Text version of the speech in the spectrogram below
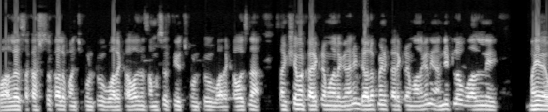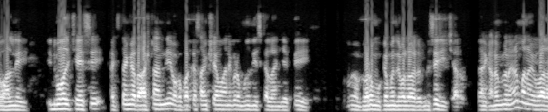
వాళ్ళ కష్టసుఖాలు సుఖాలు పంచుకుంటూ వాళ్ళకి కావాల్సిన సమస్యలు తీర్చుకుంటూ వాళ్ళకి కావాల్సిన సంక్షేమ కార్యక్రమాలు కానీ డెవలప్మెంట్ కార్యక్రమాలు కానీ అన్నిట్లో వాళ్ళని వాళ్ళని ఇన్వాల్వ్ చేసి ఖచ్చితంగా రాష్ట్రాన్ని ఒక పక్క సంక్షేమాన్ని కూడా ముందు తీసుకెళ్ళాలని చెప్పి గౌరవ ముఖ్యమంత్రి వాళ్ళు మెసేజ్ ఇచ్చారు. దానికి అనుగుణంగా మనం ఇవాళ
